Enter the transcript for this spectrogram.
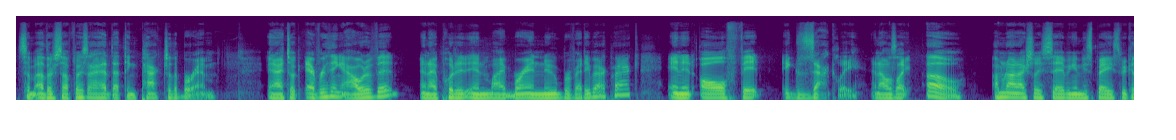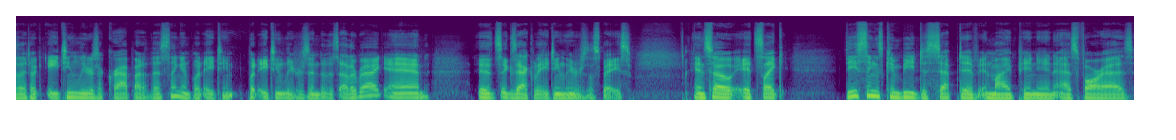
some other stuff because I had that thing packed to the brim. And I took everything out of it and I put it in my brand new Brevite backpack and it all fit exactly. And I was like, oh, I'm not actually saving any space because I took 18 liters of crap out of this thing and put 18 put 18 liters into this other bag and it's exactly 18 liters of space. And so it's like these things can be deceptive in my opinion as far as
